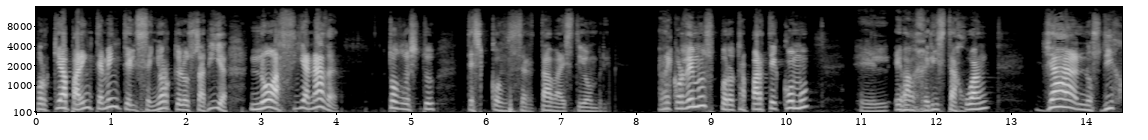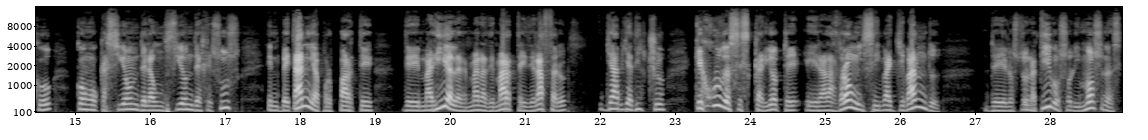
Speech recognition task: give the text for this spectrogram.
porque aparentemente el Señor que lo sabía no hacía nada. Todo esto desconcertaba a este hombre. Recordemos, por otra parte, cómo el evangelista Juan ya nos dijo, con ocasión de la unción de Jesús en Betania por parte de María, la hermana de Marta y de Lázaro, ya había dicho que Judas Iscariote era ladrón y se iba llevando de los donativos o limosnas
